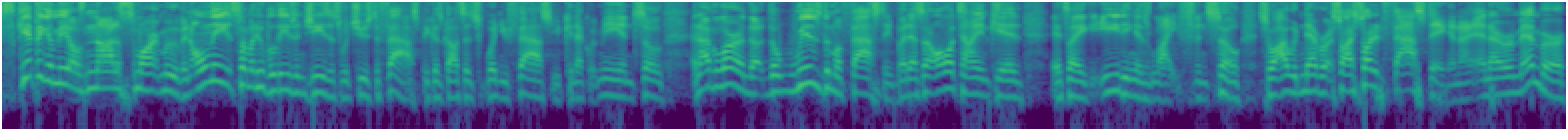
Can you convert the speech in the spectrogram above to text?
skipping a meal is not a smart move. And only someone who believes in Jesus would choose to fast because God says, when you fast, you connect with me. And so, and I've learned the, the wisdom of fasting, but as an all Italian kid, it's like eating is life. And so, so I would never, so I started fasting and I, and I remember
